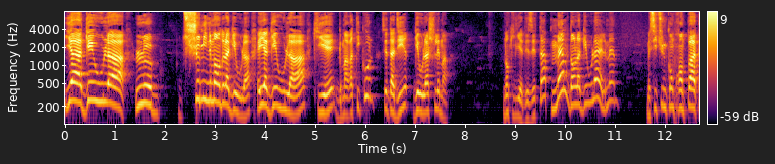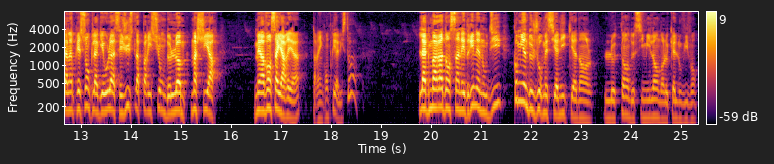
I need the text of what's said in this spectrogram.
Il y a Géoula, le cheminement de la Géoula, et il y a Géoula qui est Gmaratikun, c'est-à-dire Géoula Shlema. Donc il y a des étapes, même dans la Géoula elle-même. Mais si tu ne comprends pas, tu as l'impression que la Géoula c'est juste l'apparition de l'homme Mashiach, mais avant ça il n'y a rien, tu n'as rien compris à l'histoire. La Gemara dans Sanhedrin, elle nous dit combien de jours messianiques il y a dans le temps de 6000 ans dans lequel nous vivons.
